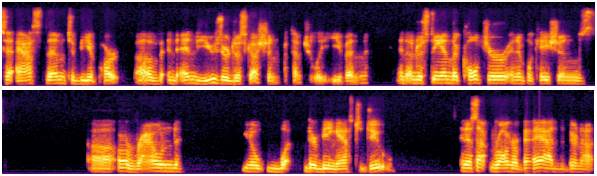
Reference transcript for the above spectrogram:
to ask them to be a part of an end user discussion potentially even and understand the culture and implications uh, around you know what they're being asked to do. And it's not wrong or bad that they're not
